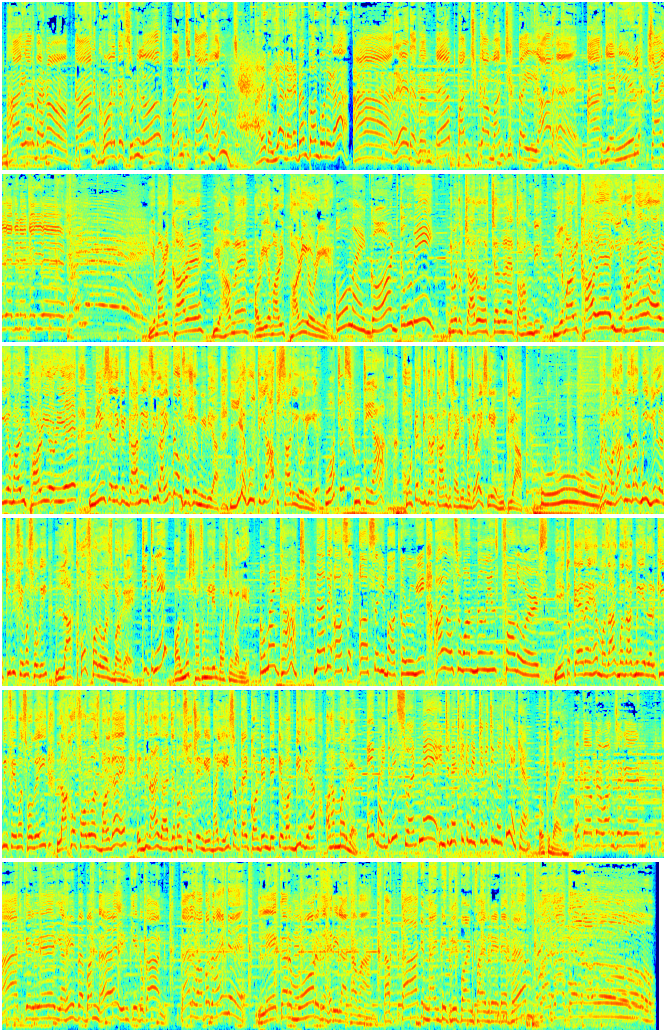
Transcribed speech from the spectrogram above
भाई और बहनों कान खोल के सुन लो पंच का मंच। अरे भैया रेड एफएम कौन बोलेगा? आ, रेड एफएम पे पंच का मंच तैयार है। आरजे नील चाहिए जिन्हें चाहिए। ये हमारी कार है ये हम है और ये हमारी फाड़ी हो रही है। ओ माय गॉड तुम भी? नहीं मतलब चारों ओर चल रहा है तो हम भी। ये हमारी कार है ये हम है और ये हमारी फाड़ी हो रही है मीम से लेके गाने इसी लाइन पे ऑन सोशल मीडिया ये हुतियाप सारी हो रही है। वॉट इज़ हुटिया होटल की तरह कान के साइड में बज रहा है इसलिए हुतियाप वैसे मज़ाक मज़ाक में ये लड़की भी फ़ेमस हो गई लाखों फॉलोअर्स बढ़ गए। कितने? ऑलमोस्ट हाफ़ मिलियन पहुँचने वाली है। ओ माय गॉड मैं भी आपसे ऐसे ही बात करूँगी। I also want millions followers यही तो कह रहे हैं मज़ाक मज़ाक में ये लड़की भी फ़ेमस हो गई। लाखों फॉलोअर्स बढ़ गए। एक दिन आएगा जब हम सोचेंगे भाई यही सब टाइप कंटेंट देख के वक्त बीत गया और हम मर गए. ए बाय द वे स्वर्ग में इंटरनेट की कनेक्टिविटी मिलती है क्या? Okay bye okay okay one second आज के लिए यहीं पे बंद है इनकी दुकान। कल वापस आएँगे। लेकर मोर जहरीला सामान। तब तक 93.5 रेड एफएम बजाते रहो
